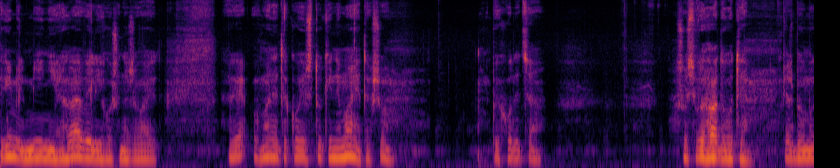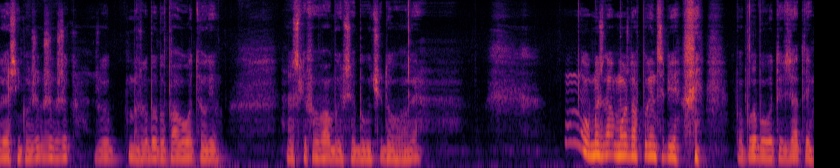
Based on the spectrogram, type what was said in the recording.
е, міні-гравель його ще називають. В мене такої штуки немає, так що приходиться щось вигадувати. Зараз би малесенько жик-жик-жик, зробив би пару отворів, зашліфував би і все було чудово, але. Ну, можна, можна, в принципі, попробувати взяти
